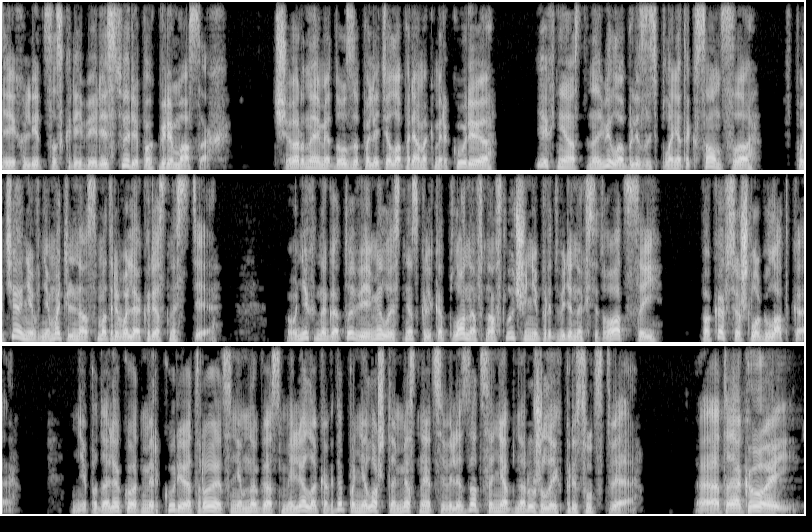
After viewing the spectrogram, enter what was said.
Их лица скривились в свирепых гримасах. Черная медуза полетела прямо к Меркурию, их не остановила близость планеты к Солнцу, в пути они внимательно осматривали окрестности. У них наготове имелось несколько планов на случай непредвиденных ситуаций, пока все шло гладко. Неподалеку от Меркурия троица немного осмелела, когда поняла, что местная цивилизация не обнаружила их присутствия. «Атакуй!»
